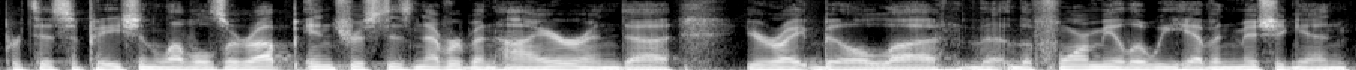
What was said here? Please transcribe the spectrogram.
participation levels are up. Interest has never been higher. And uh, you're right, Bill. Uh, the, the formula we have in Michigan,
